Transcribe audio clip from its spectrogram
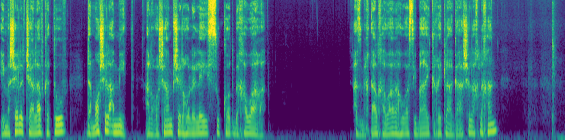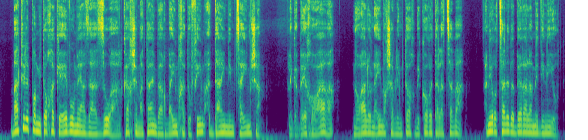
עם השלט שעליו כתוב דמו של עמית על ראשם של הוללי סוכות בחווארה. אז מחדל חווארה הוא הסיבה העיקרית להגעה שלך לכאן? באתי לפה מתוך הכאב ומהזעזוע על כך ש-240 חטופים עדיין נמצאים שם. לגבי חווארה, נורא לא נעים עכשיו למתוח ביקורת על הצבא. אני רוצה לדבר על המדיניות.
